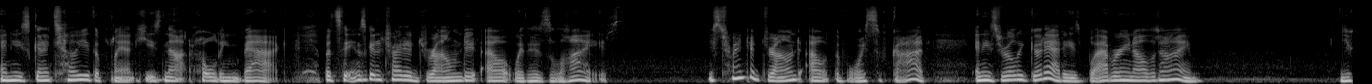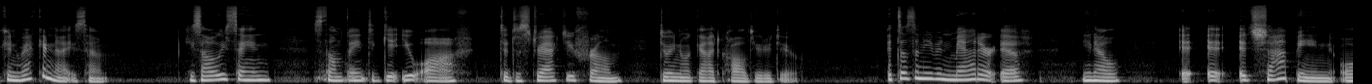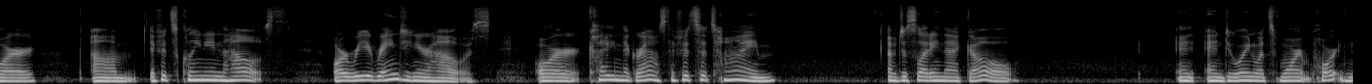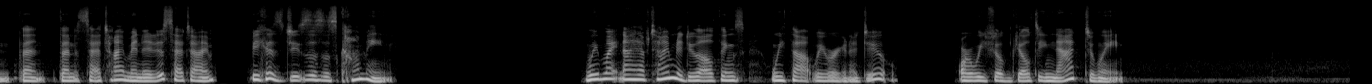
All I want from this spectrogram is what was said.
And He's going to tell you the plan. He's not holding back. But Satan's going to try to drown it out with his lies. He's trying to drown out the voice of God. And he's really good at it. He's blabbering all the time. You can recognize him. He's always saying something to get you off, to distract you from doing what God called you to do. It doesn't even matter if you know, it, it, it's shopping or um, if it's cleaning the house or rearranging your house or cutting the grass, if it's a time of just letting that go and, and doing what's more important than, than it's that time. And it is that time because Jesus is coming. We might not have time to do all the things we thought we were going to do or we feel guilty not doing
